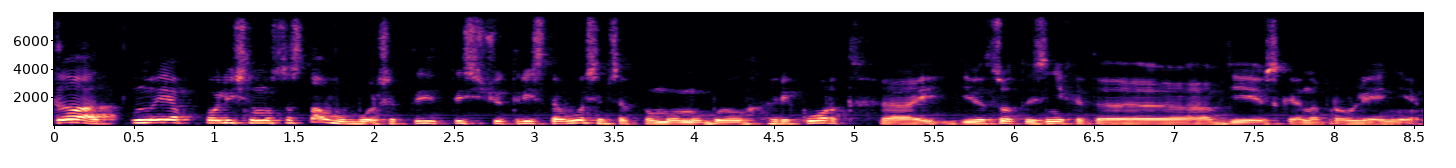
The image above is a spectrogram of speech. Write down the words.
Да, ну я по личному составу больше, 1380, по-моему, был рекорд, 900 из них это Авдеевское направление.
